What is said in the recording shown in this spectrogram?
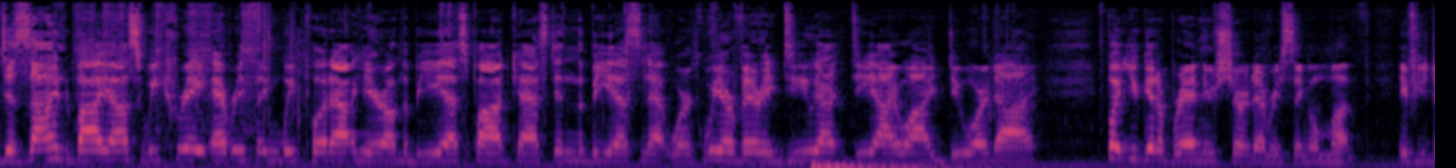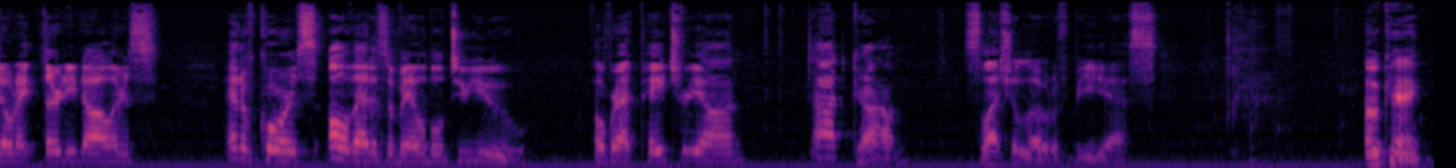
designed by us. We create everything we put out here on the BS podcast in the BS network. We are very DIY, do or die, but you get a brand new shirt every single month if you donate thirty dollars, and of course, all that is available to you over at Patreon.com slash a load of BS. Okay.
